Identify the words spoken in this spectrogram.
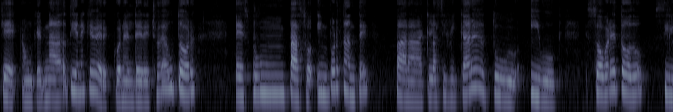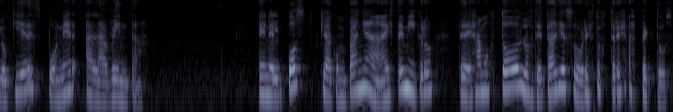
que aunque nada tiene que ver con el derecho de autor, es un paso importante para clasificar tu ebook, sobre todo si lo quieres poner a la venta. En el post que acompaña a este micro te dejamos todos los detalles sobre estos tres aspectos,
